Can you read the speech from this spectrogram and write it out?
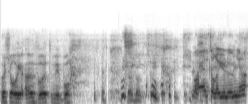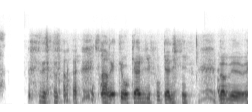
eu un vote, mais bon non, non, Ouais, t'aurais eu le mien. C'est ça. Je serais arrêté au calife, au calife. Non, mais.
